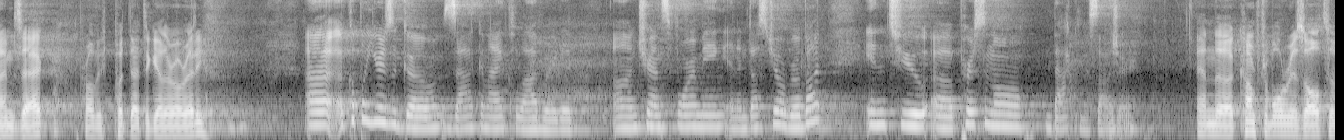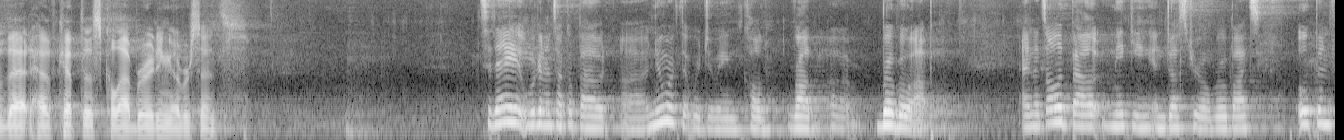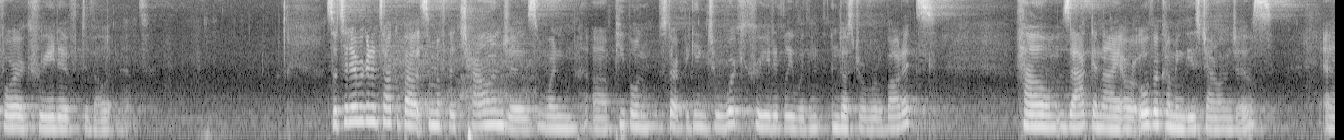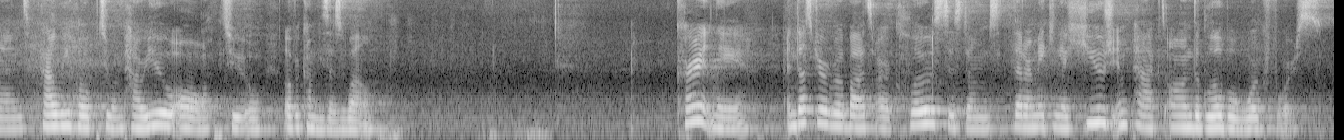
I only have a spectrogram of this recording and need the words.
and I'm Zack. Probably put that together already. Uh, a couple years ago, Zack and I collaborated on transforming an industrial robot into a personal back massager. And the comfortable results of that have kept us collaborating ever since. Today, we're going to talk about uh, new work that we're doing called Rob, uh, RoboOp. And it's all about making industrial robots open for creative development. So today we're going to talk about some of the challenges when uh, people start beginning to work creatively with industrial robotics, how Zack and I are overcoming these challenges, and how we hope to empower you all to overcome these as well. Currently, industrial robots are closed systems that are making a huge impact on the global workforce.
